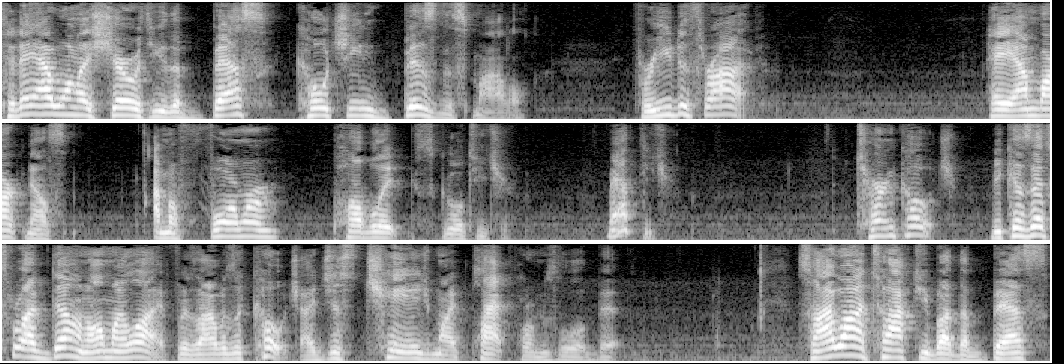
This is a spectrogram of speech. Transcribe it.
Today I want to share with you the best coaching business model for you to thrive. Hey, I'm Mark Nelson. I'm a former public school teacher, math teacher, turn coach, because that's what I've done all my life was I was a coach. I just changed my platforms a little bit. So I want to talk to you about the best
